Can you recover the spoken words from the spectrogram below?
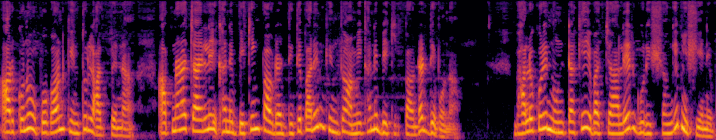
আর কোনো উপকরণ কিন্তু লাগবে না। আপনারা চাইলে এখানে বেকিং পাউডার দিতে পারেন, কিন্তু আমি এখানে বেকিং পাউডার দেব না। ভালো করে নুনটাকে এবার চালের গুঁড়ির সঙ্গে মিশিয়ে নেব।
